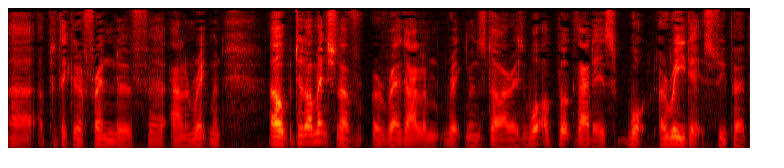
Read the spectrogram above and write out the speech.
uh, a particular friend of uh, Alan Rickman. Oh, did I mention I've read Alan Rickman's diaries? What a book that is! What a read it, superb.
